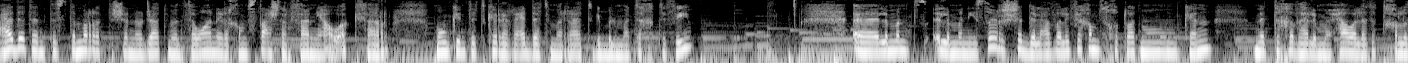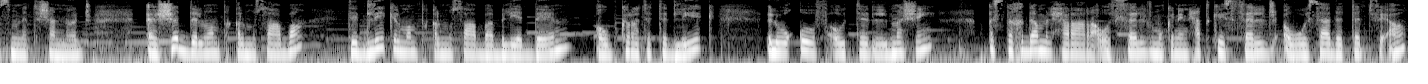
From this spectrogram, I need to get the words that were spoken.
عادة تستمر التشنجات من ثواني ل 15 ثانية أو أكثر. ممكن تتكرر عدة مرات قبل ما تختفي. لما لما يصير الشد العضلي في خمس خطوات ممكن نتخذها لمحاولة التخلص من التشنج. آه شد المنطقة المصابة تدليك المنطقة المصابة باليدين أو بكرة التدليك الوقوف أو المشي استخدام الحرارة أو الثلج ممكن ينحط كيس ثلج أو وسادة تدفئة.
